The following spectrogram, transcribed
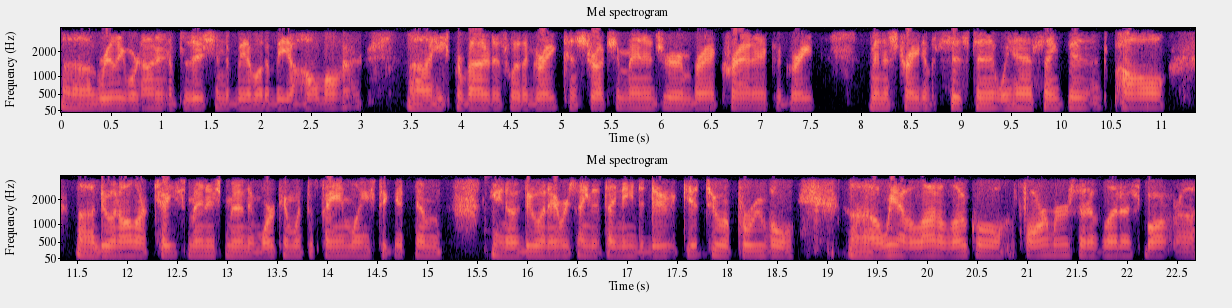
uh, really were not in a position to be able to be a homeowner. Uh, he's provided us with a great construction manager and Brad Craddock, a great administrative assistant. We have St. Vincent Paul uh, doing all our case management and working with the families to get them, you know, doing everything that they need to do to get to approval. Uh, we have a lot of local farmers that have let us borrow uh,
